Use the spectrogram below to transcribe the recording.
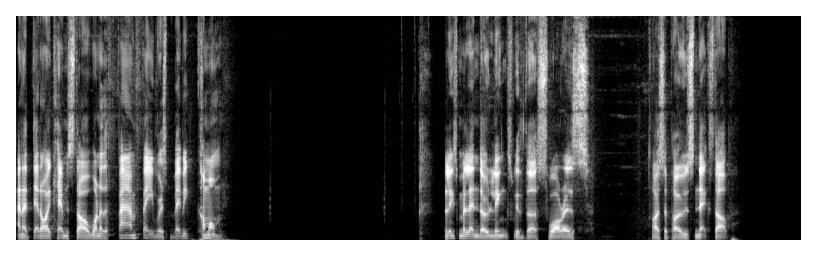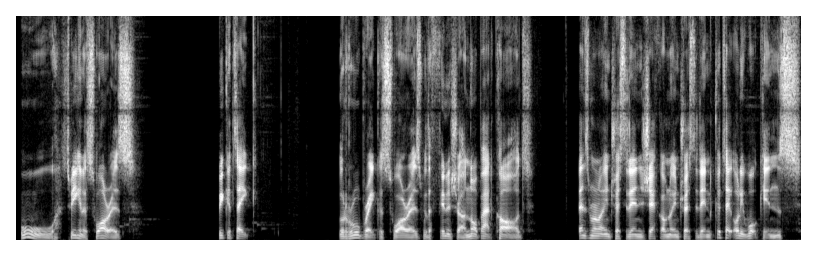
and a dead eye chem style. One of the fan favorites, baby. Come on. At least Melendo links with uh, Suarez, I suppose. Next up. Ooh, speaking of Suarez, we could take Rule Breaker Suarez with a finisher. Not bad card. Benzema I'm not interested in. Dzeko I'm not interested in. Could take Ollie Watkins.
